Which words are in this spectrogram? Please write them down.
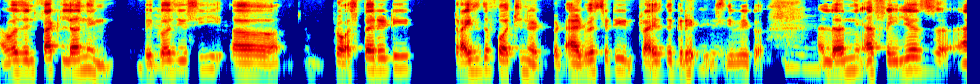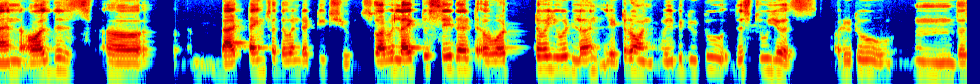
I was in fact learning because Mm. you see uh, prosperity tries the fortunate but adversity tries the great you see because Mm. uh, learning uh, failures and all this uh, bad times are the one that teach you. So i would like to say that uh, whatever you would learn later on will be due to this two years or due to mm the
